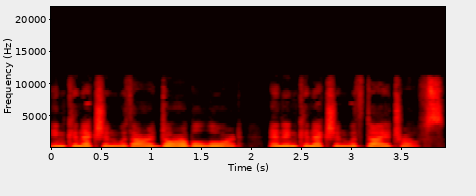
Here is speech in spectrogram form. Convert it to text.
in connection with our adorable Lord, and in connection with Diotrephes.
